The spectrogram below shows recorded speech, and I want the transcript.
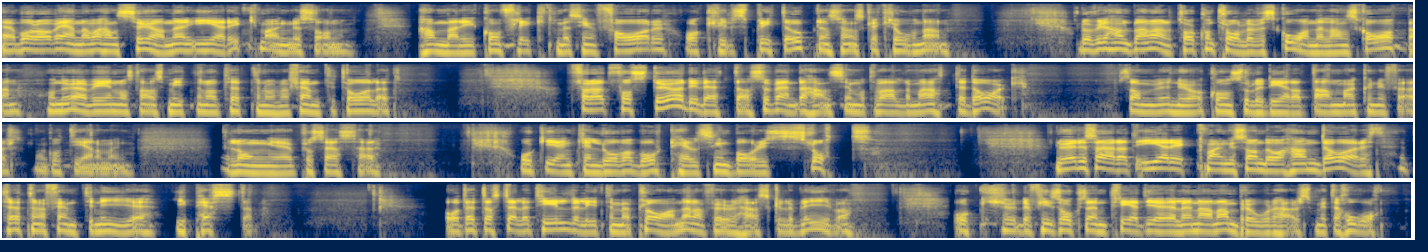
Eh, varav en av hans söner, Erik Magnusson, hamnar i konflikt med sin far och vill splitta upp den svenska kronan. Då vill han bland annat ta kontroll över Skånelandskapen och nu är vi någonstans mitten av 1350-talet. För att få stöd i detta så vände han sig mot Valdemar Atterdag som nu har konsoliderat Danmark ungefär, som har gått igenom en lång eh, process här. Och egentligen lova bort Helsingborgs slott. Nu är det så här att Erik Magnusson då, han dör 1359 i pesten. Och detta ställer till det lite med planerna för hur det här skulle bli. Va? Och det finns också en tredje, eller en annan bror här som heter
